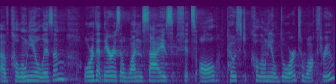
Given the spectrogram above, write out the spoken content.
of colonialism or that there is a one-size-fits-all post-colonial door to walk through.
